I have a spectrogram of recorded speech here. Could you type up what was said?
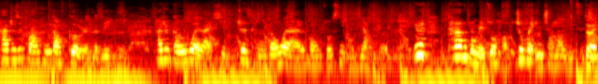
它就是关乎到个人的利益。他就跟未来是，就是可能跟未来的工作是一样的，因为他如果没做好，就会影响到你自己。对，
